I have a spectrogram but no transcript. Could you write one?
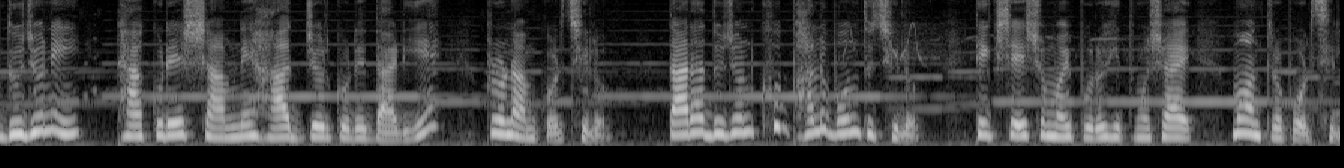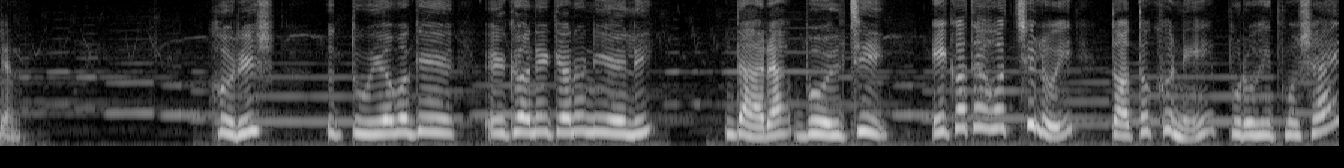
দুজনেই ঠাকুরের সামনে হাত জোর করে দাঁড়িয়ে প্রণাম করছিল। তারা দুজন খুব ভালো বন্ধু ছিল। ঠিক সেই সময় পুরোহিত মশাই মন্ত্র পড়ছিলেন। হরিশ তুই আমাকে এখানে কেন নিয়ে এলি? দাঁড়া বলছি। এ কথা হচ্ছিলই ততক্ষণে পুরোহিত মশাই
